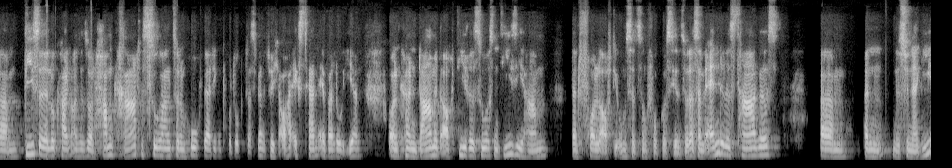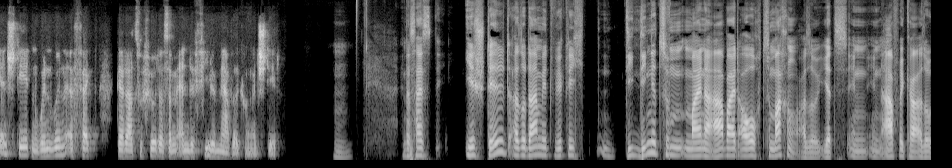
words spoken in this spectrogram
Ähm, diese lokalen Organisationen haben gratis Zugang zu einem hochwertigen Produkt, das wir natürlich auch extern evaluieren und können damit auch die Ressourcen, die sie haben, dann voll auf die Umsetzung fokussieren, sodass am Ende des Tages ähm, eine Synergie entsteht, ein Win-Win-Effekt, der dazu führt, dass am Ende viel mehr Wirkung entsteht. Hm. Das heißt, ihr stellt also damit wirklich die Dinge zu meiner Arbeit auch zu machen. Also jetzt in, in Afrika, also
